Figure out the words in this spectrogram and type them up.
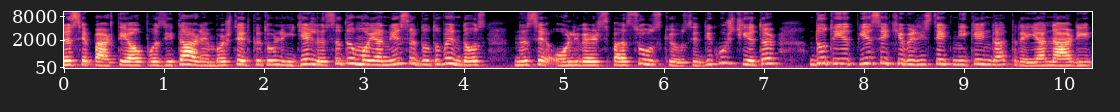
Nëse partia opozitare mbështet këto ligje, LSDM-ja nesër do të vendosë nëse Oliver Spasovski ose dikush tjetër do të jetë pjesë e qeverisë teknike nga 3 janari.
